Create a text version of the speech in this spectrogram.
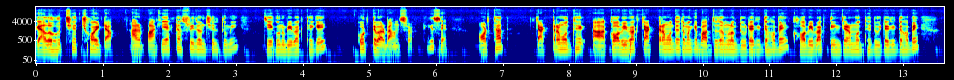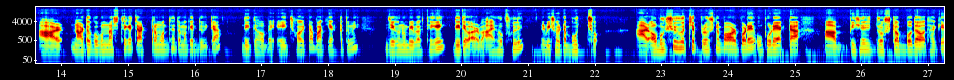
গেল হচ্ছে ছয়টা, আর বাকি একটা সৃজনশীল তুমি যে কোনো বিভাগ থেকেই করতে পারবে আনসার ঠিক আছে? অর্থাৎ চারটার মধ্যে ক বিভাগ চারটার মধ্যে তোমাকে বাধ্যতামূলক দুইটা দিতে হবে, খ বিভাগ তিনটার মধ্যে দুইটা দিতে হবে, আর নাটক উপন্যাস থেকে চারটার মধ্যে তোমাকে দুইটা দিতে হবে। এই ছয়টা, বাকি একটা তুমি যে কোনো বিভাগ থেকেই দিতে পারবে। আই হোপফুলি বিষয়টা বুঝছ। আর অবশ্যই হচ্ছে প্রশ্ন পাওয়ার পরে উপরে একটা বিশেষ দ্রষ্টব্য দেওয়া থাকে,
